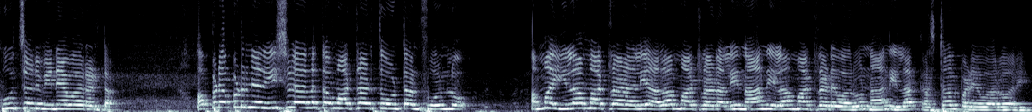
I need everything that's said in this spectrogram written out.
కూర్చొని వినేవారంట. అప్పుడప్పుడు నేను ఈశ్వరాలతో మాట్లాడుతూ ఉంటాను ఫోన్లో. అమ్మ ఇలా మాట్లాడాలి అలా మాట్లాడాలి నాన్న ఇలా మాట్లాడేవారు నాన్న ఇలా కష్టాలు పడేవారు అని.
